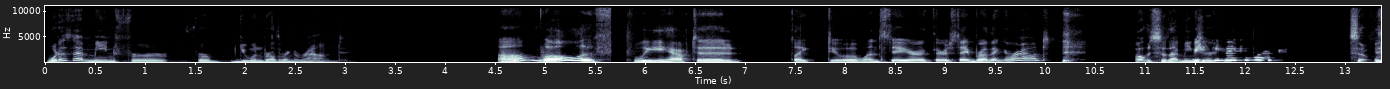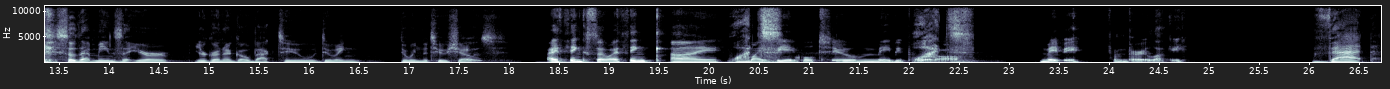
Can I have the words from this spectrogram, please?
what does that mean for for you and brothering around? Um, well, if we have to like do a Wednesday or Thursday brothering around, Oh, so that means we you're can make it work. so so that means that you're you're gonna go back to doing doing the two shows. I think so. I think I What? might be able to maybe pull it off. Maybe. If I'm very lucky. That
